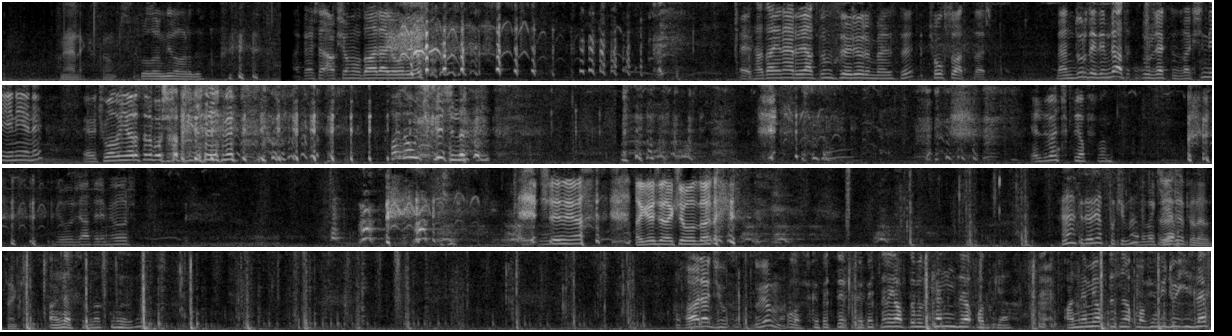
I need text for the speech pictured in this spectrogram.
Ne alakası olmuş? Şuraların biri ağrıdı. Arkadaşlar akşam oldu hala yoğuruyor. evet hatayı nerede yaptığını söylüyorum ben size. Çok su attılar. Ben dur dediğimde at, duracaktınız. Bak şimdi yeni yeni e, çuvalın yarısını boşalttım yeni yeni. Hala un çıkıyor içinde. Eldiven çıktı yapışmadı. yoğur Cafer'im yoğur. Şey ne ya? Arkadaşlar akşam oldu ha bir de öyle yap bakayım lan. Hadi bakayım. Öyle de yapıyorlardı sanki. Aynen. Senin aklına geldi değil mi? Hala cıvık duyuyor musun? Ulan şu köpekler, köpeklere yaptığımızı kendimize yapmadık ya. Annem yaptıysa yapmam. Şimdi videoyu izler.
